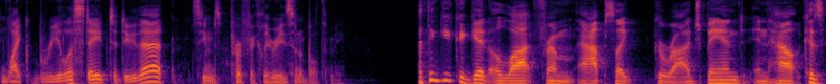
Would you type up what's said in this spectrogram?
like real estate to do that, seems perfectly reasonable to me. I think you could get a lot from apps like GarageBand and how, because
